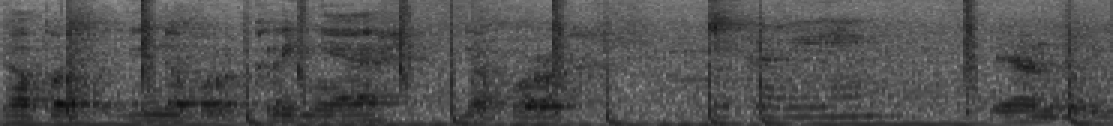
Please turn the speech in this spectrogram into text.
dapur ini dapur keringnya dapur kering ya untuk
